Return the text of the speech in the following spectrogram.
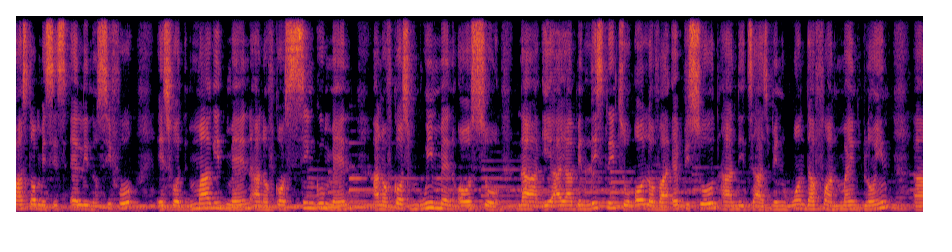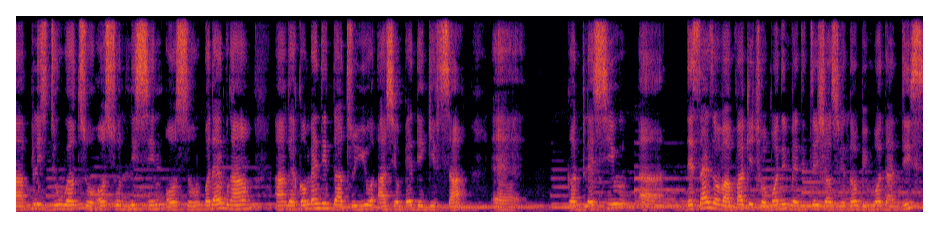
Pastor Mrs. Ellen Osifo. is for married men and, of course, single men and, of course, women also. Now, I have been listening to all of our episode and it has been wonderful and mind blowing. Uh, please do well to also listen. Also, but Abraham, I'm recommending that to you as your birthday gift, sir. Uh, God bless you. Uh, the size of our package for morning meditations will not be more than this.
